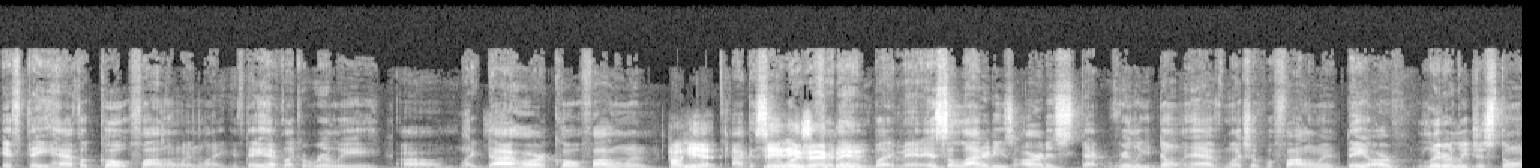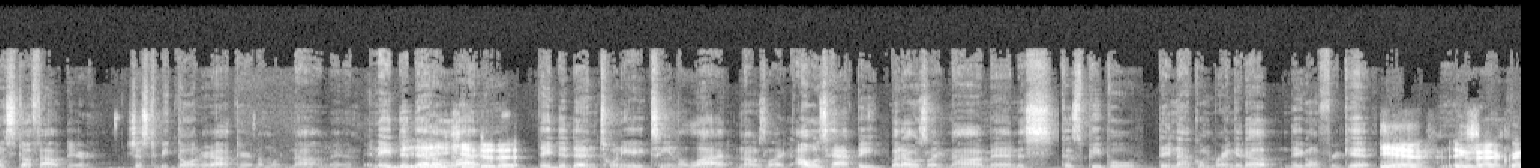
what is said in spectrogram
if they have a cult following. Like if they have like a really um, like diehard cult following, Oh yeah, I can see Yeah, it working exactly. for them. But man, it's a lot of these artists that really don't have much of a following. They are literally just throwing stuff out there. Just to be throwing it out there, and I'm like, nah, man. And they did that yeah, a you lot can't do that. they did that in 2018 a lot and i was like i was happy but i was like nah man this because people they not gonna bring it up they gonna forget Yeah, exactly.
